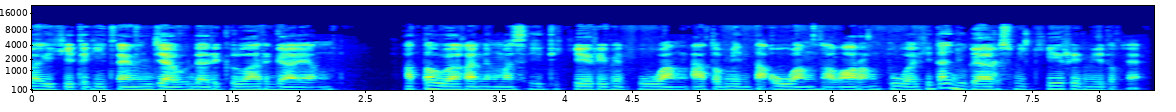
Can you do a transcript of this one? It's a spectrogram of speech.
bagi kita kita yang jauh dari keluarga yang atau bahkan yang masih dikirimin uang atau minta uang sama orang tua kita juga harus mikirin gitu kayak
